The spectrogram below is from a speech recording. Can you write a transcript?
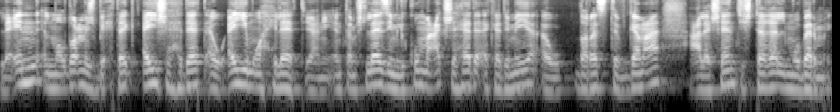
لأن الموضوع مش بيحتاج أي شهادات أو أي مؤهلات. يعني أنت مش لازم يكون معاك شهادة أكاديمية أو درست في جامعة علشان تشتغل مبرمج.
